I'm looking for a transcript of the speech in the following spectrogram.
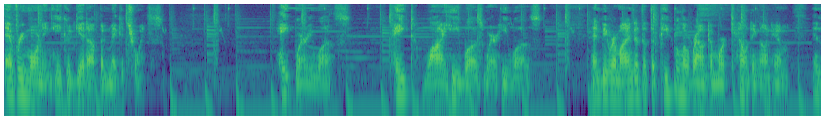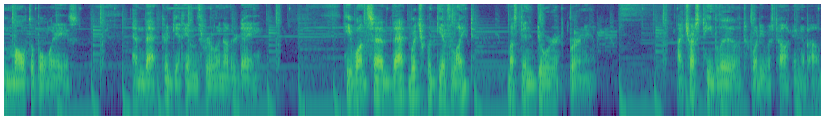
every morning he could get up and make a choice. Hate where he was, hate why he was where he was, and be reminded that the people around him were counting on him in multiple ways, and that could get him through another day. He once said, That which would give light must endure burning. I trust he lived what he was talking about.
